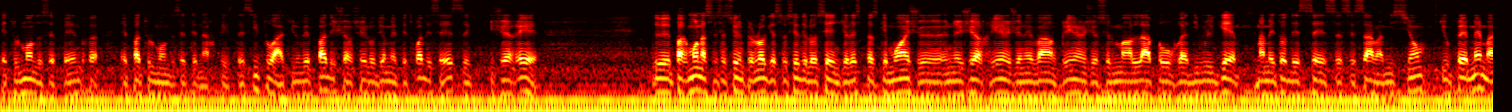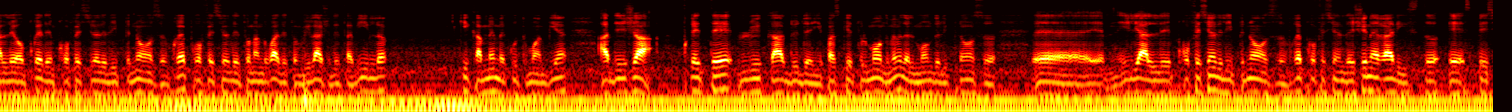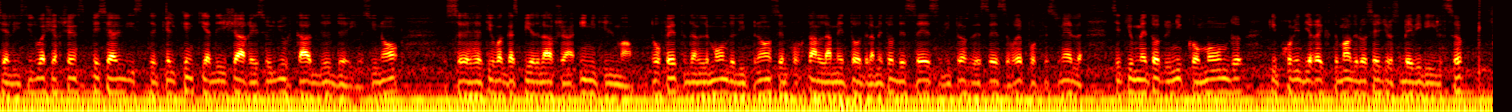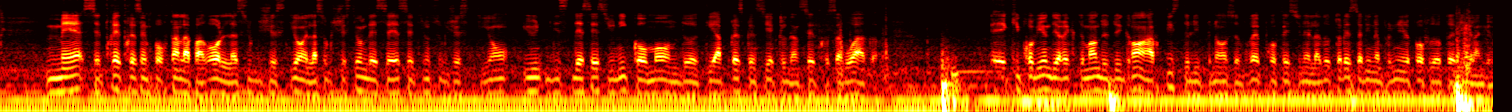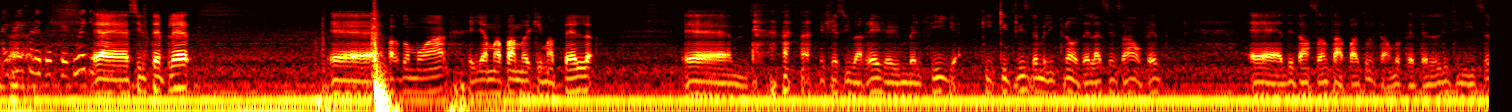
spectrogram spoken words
Et tout le monde sait peindre, mais pas tout le monde c'est un artiste. si toi, tu ne veux pas décharger l'audio MP3 DCS géré par mon association épidémiologue associée de Los Angeles parce que moi je ne gère rien, je ne vends rien, je suis seulement là pour euh, divulguer ma méthode d'essai, c'est ça ma mission. Tu peux même aller auprès d'un professionnel de l'hypnose, vrai professionnel de ton endroit, de ton village, de ta ville, qui quand même écoute moins bien, a déjà traité le cas de deuil parce que tout le monde, même dans le monde de l'hypnose, euh, il y a les professionnels de l'hypnose, vrais professionnels, généralistes et spécialistes. Tu dois chercher un spécialiste, quelqu'un qui a déjà résolu le cas de deuil. Sinon, tu vas gaspiller de l'argent inutilement. Au fait, dans le monde de l'hypnose, c'est important la méthode. La méthode d'essai, l'hypnose c'est vrai professionnel. C'est une méthode unique au monde qui provient directement de Los Angeles Beverly Hills mais c'est très très important la parole, la suggestion. Et la suggestion d'essai, c'est une suggestion d'essai unique au monde qui a presque un siècle d'ancêtre savoir. et qui provient directement de, de grands artistes de l'hypnose, vrais professionnels. La doctoresse Alina Bruni, le prof docteur Miguel Angel. Eh, S'il te plaît, eh, pardonne-moi, il y a ma femme qui m'appelle. Eh, je suis barré, j'ai une belle fille qui, utilise même l'hypnose. Elle a 16 ans en fait. Et de temps en temps, pas tout le temps, en fait, elle l'utilise.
